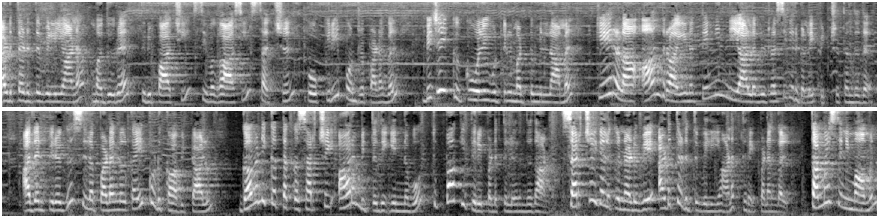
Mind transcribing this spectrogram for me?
அடுத்தடுத்து வெளியான மதுரை திருப்பாச்சி சிவகாசி சச்சின் போக்கிரி போன்ற படங்கள் விஜய்க்கு கோலிவுட்டில் மட்டுமில்லாமல் கேரளா ஆந்திரா என தென்னிந்திய அளவில் ரசிகர்களை பெற்று தந்தது. அதன் பிறகு சில படங்கள் கை கொடுக்காவிட்டாலும் கவனிக்கத்தக்க சர்ச்சை ஆரம்பித்தது என்னவோ துப்பாக்கி திரைப்படத்திலிருந்துதான். சர்ச்சைகளுக்கு நடுவே அடுத்தடுத்து வெளியான திரைப்படங்கள். தமிழ் சினிமாவின்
